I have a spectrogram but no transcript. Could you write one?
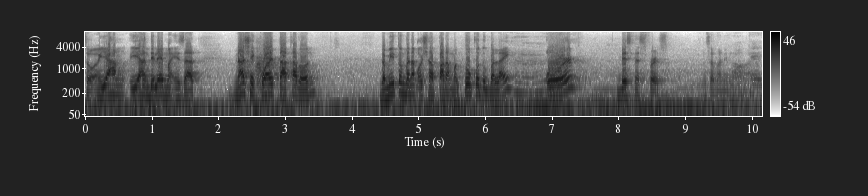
So ang iyahang iyahang dilemma is that na siya kwarta karon gamiton ba nako siya para magtukod og balay or business first. Unsa man imong Okay.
